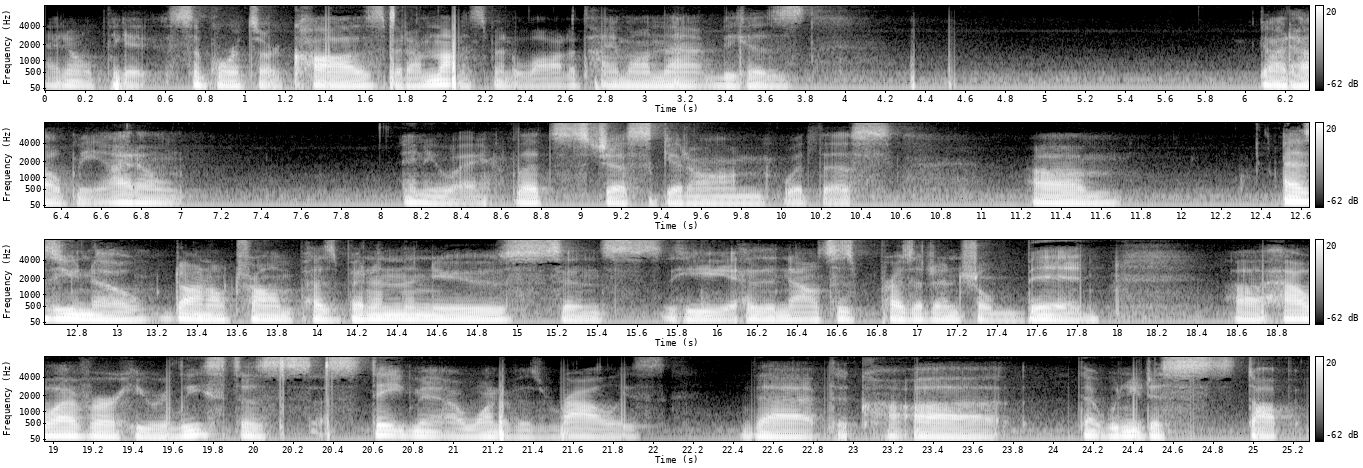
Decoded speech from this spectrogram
I don't think it supports our cause, but I'm not to spend a lot of time on that because God help me, I don't. Anyway, let's just get on with this. Um, as you know, Donald Trump has been in the news since he has announced his presidential bid. Uh, however, he released a, a, statement at one of his rallies that the uh, that we need to stop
